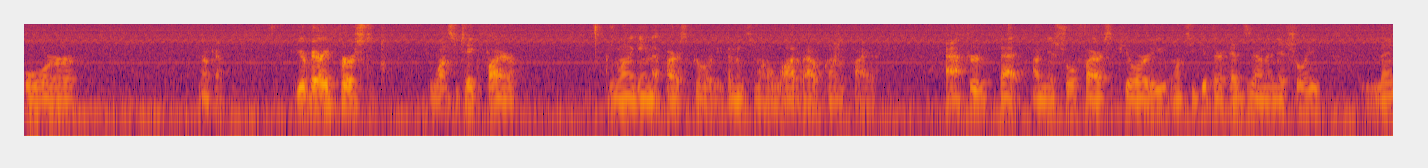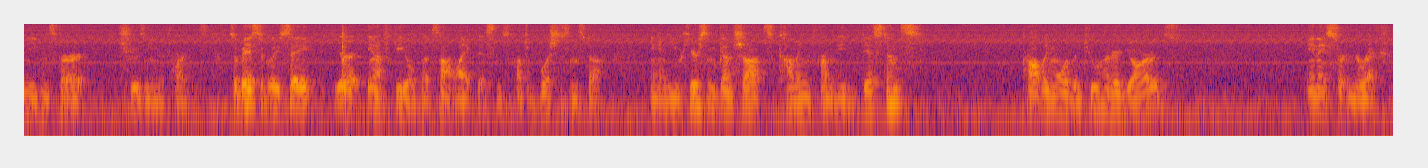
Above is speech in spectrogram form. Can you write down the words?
Or okay, your very first once you take fire, you want to gain that fire superiority. That means you want a lot of outgoing fire. After that initial fire superiority, once you get their heads down initially, then you can start choosing your targets. So basically, say you're in a field that's not like this, there's a bunch of bushes and stuff, and you hear some gunshots coming from a distance, probably more than 200 yards, in a certain direction.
